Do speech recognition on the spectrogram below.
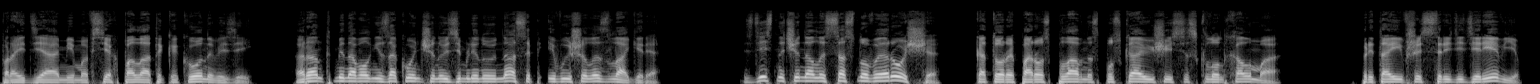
Пройдя мимо всех палаток и коновизей, Рант миновал незаконченную земляную насыпь и вышел из лагеря. Здесь начиналась сосновая роща, которой порос плавно спускающийся склон холма. Притаившись среди деревьев,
